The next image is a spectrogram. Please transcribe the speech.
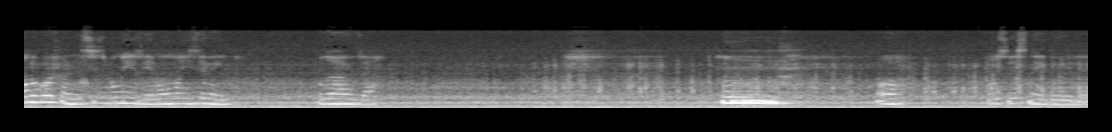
Onu boş verin. Siz bunu izleyin. Onu izlemeyin. Bu daha güzel. Hmm. Oh. O ses neydi öyle?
